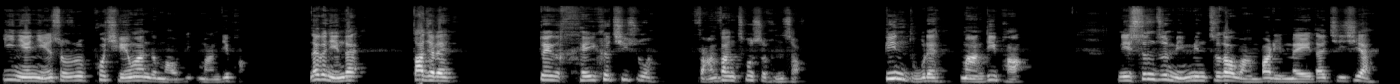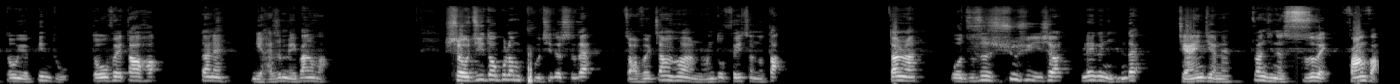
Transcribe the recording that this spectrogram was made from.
一年年收入破千万的满地满地跑。那个年代，大家呢对黑客技术啊防范措施很少。病毒呢满地爬，你甚至明明知道网吧里每台机器啊都有病毒，都会盗号，但呢你还是没办法。手机都不能普及的时代，找回账号啊难度非常的大。当然，我只是叙述一下那个年代，讲一讲呢赚钱的思维方法。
